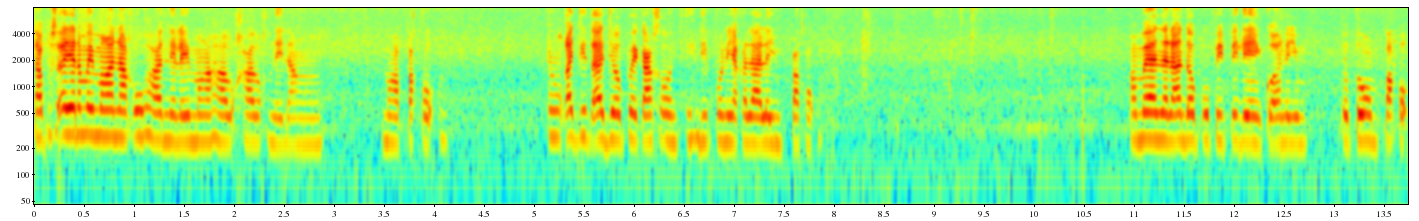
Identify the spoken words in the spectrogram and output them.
Tapos ayan na may mga nakuha nila, yung mga hawak-hawak nilang mga pako. Yung kay Tita Adjo po ay kakaunti, hindi po niya kalala yung pako. Mamaya na lang daw po pipiliin ko ano yung totoong pako.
